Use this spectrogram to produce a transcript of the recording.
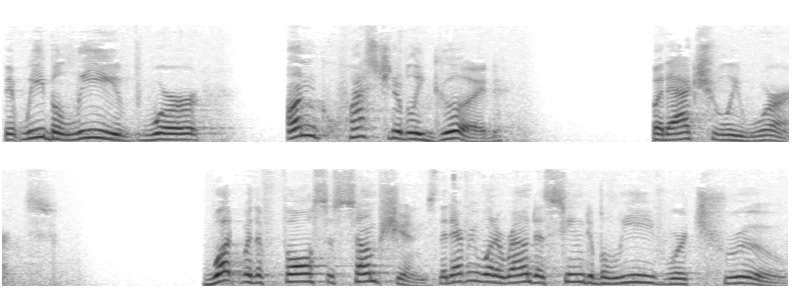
that we believed were unquestionably good, but actually weren't? What were the false assumptions that everyone around us seemed to believe were true?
